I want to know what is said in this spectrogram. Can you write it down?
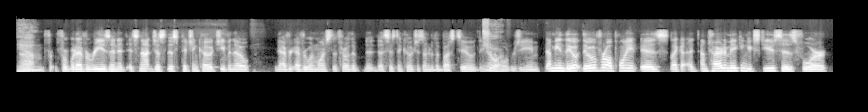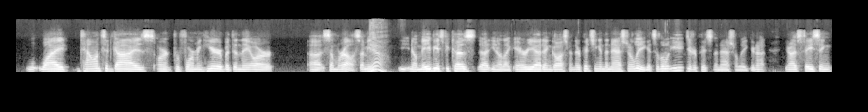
Yeah. Um, for, for whatever reason, it, it's not just this pitching coach, even though every, everyone wants to throw the, the, assistant coaches under the bus too. You sure. Know, the whole regime. I mean, the the overall point is like I, I'm tired of making excuses for why talented guys aren't performing here, but then they are uh, somewhere else. I mean, yeah. you know, maybe it's because uh, you know, like Arrieta and Gausman, they're pitching in the National League. It's a little easier to pitch in the National League. You're not you're not as facing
